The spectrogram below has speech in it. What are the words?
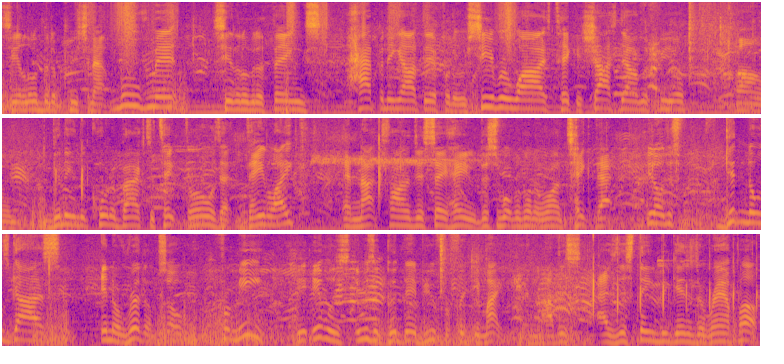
see a little bit of pre-snap movement, see a little bit of things happening out there for the receiver wise, taking shots down the field, um, getting the quarterbacks to take throws that they like. And not trying to just say, hey, this is what we're going to run, take that. You know, just getting those guys in a rhythm. So for me, it, it was it was a good debut for Freaky Mike. And I just as this thing begins to ramp up,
